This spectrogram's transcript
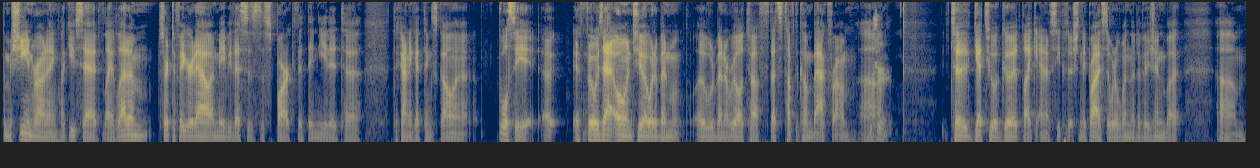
the machine running, like you said. Like let them start to figure it out, and maybe this is the spark that they needed to to kind of get things going. We'll see. Uh, if it was at zero and two, I would have been it would have been a real tough. That's tough to come back from. Um, sure. To get to a good like NFC position, they probably still would have won the division, but um,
